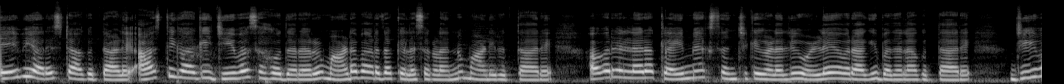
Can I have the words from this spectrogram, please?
ದೇವಿ ಅರೆಸ್ಟ್ ಆಗುತ್ತಾಳೆ. ಆಸ್ತಿಗಾಗಿ ಜೀವ ಸಹೋದರರು ಮಾಡಬಾರದ ಕೆಲಸಗಳನ್ನು ಮಾಡಿರುತ್ತಾರೆ. ಅವರೆಲ್ಲರ ಕ್ಲೈಮ್ಯಾಕ್ಸ್ ಸಂಚಿಕೆಗಳಲ್ಲಿ ಒಳ್ಳೆಯವರಾಗಿ ಬದಲಾಗುತ್ತಾರೆ. ಜೀವ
